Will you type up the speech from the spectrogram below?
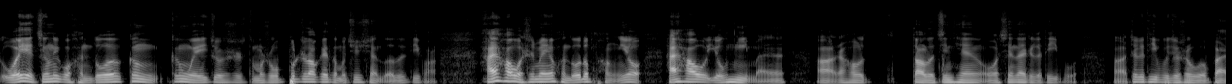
我也经历过很多更更为就是怎么说不知道该怎么去选择的地方，还好我身边有很多的朋友，还好有你们啊，然后到了今天我现在这个地步啊，这个地步就是我把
